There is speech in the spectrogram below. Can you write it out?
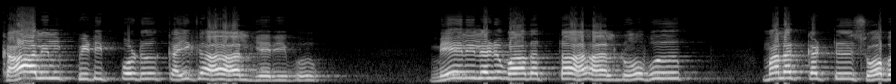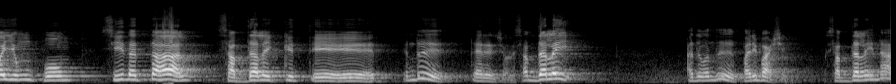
காலில் பிடிப்பொடு கைகால் எரிவு மேலிலெழுவாதத்தால் நோவு மலக்கட்டு சோபையும் போம் சீதத்தால் சப்தலைக்கு தேர் என்று தேரர் சொல்ல சப்தலை அது வந்து பரிபாஷை. சப்தலைனா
